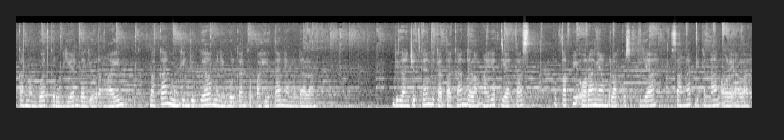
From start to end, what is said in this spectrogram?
akan membuat kerugian bagi orang lain, bahkan mungkin juga menimbulkan kepahitan yang mendalam. Dilanjutkan dikatakan dalam ayat di atas, tetapi orang yang berlaku setia sangat dikenan oleh Allah.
